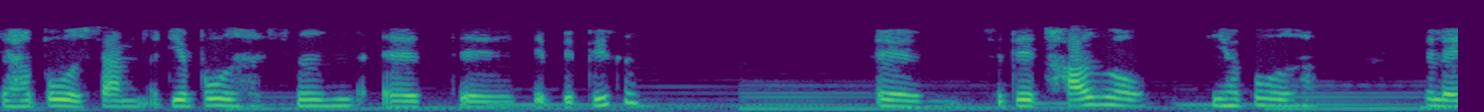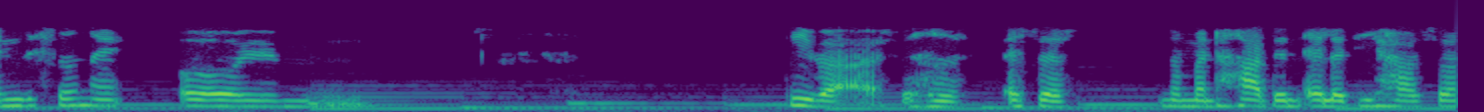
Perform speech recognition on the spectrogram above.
der har boet sammen, og de har boet her siden, at øh, det blev bygget. Øh, så det er 30 år, de har boet her, eller inde ved siden af. Og øh, de var, hvad hedder, altså, når man har den alder, de har, så er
